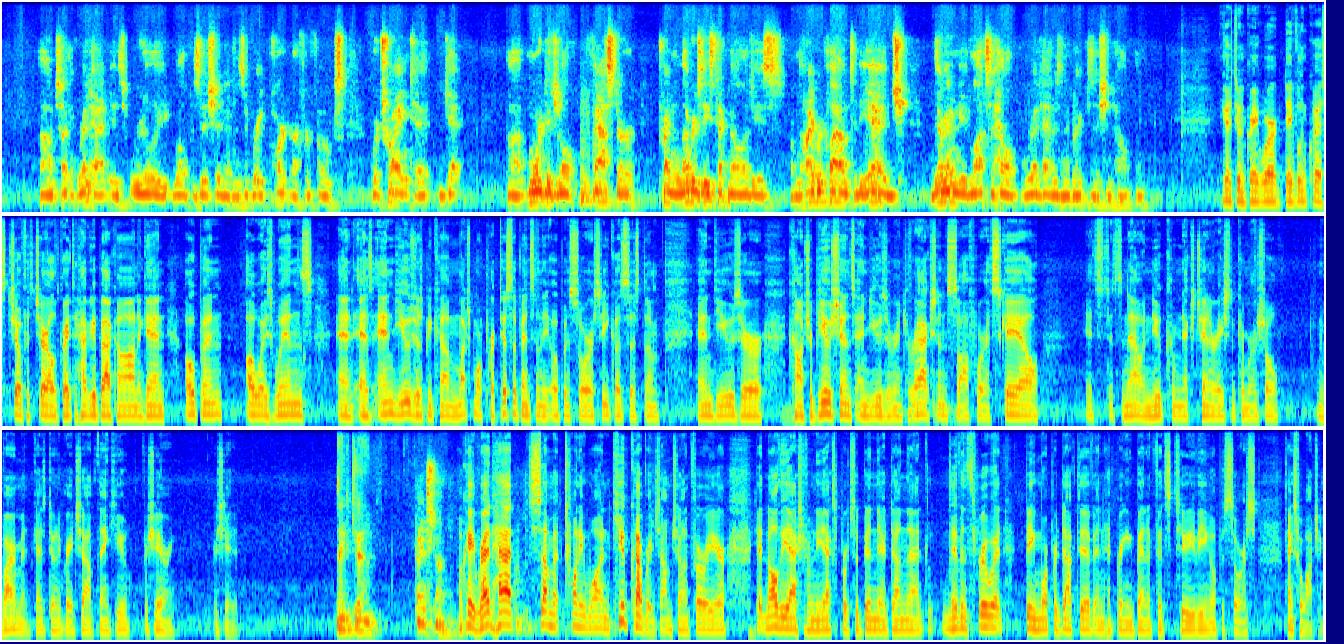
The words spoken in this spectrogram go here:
Um, so I think Red Hat is really well positioned and is a great partner for folks who are trying to get uh, more digital, faster, trying to leverage these technologies from the hybrid cloud to the edge. They're going to need lots of help. Red Hat is in a great position to help them. You guys doing great work. Dave Lindquist, Joe Fitzgerald, great to have you back on. Again, open, always wins. And as end users become much more participants in the open source ecosystem, end user contributions, end user interactions, software at scale, it's, it's now a new next generation commercial environment. You guys doing a great job. Thank you for sharing. Appreciate it. Thank you, John. Thanks, John. Okay, Red Hat Summit 21 CUBE coverage. I'm John Furrier, getting all the action from the experts who've been there, done that, living through it, being more productive and bringing benefits to you being open source. Thanks for watching.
